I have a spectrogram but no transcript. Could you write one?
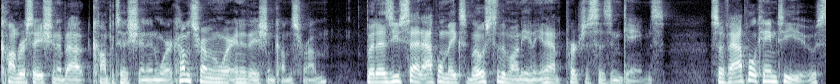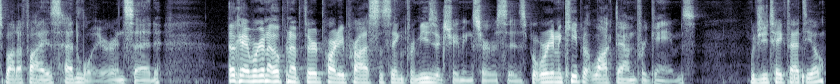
conversation about competition and where it comes from and where innovation comes from. But as you said, Apple makes most of the money in in-app purchases and games. So if Apple came to you, Spotify's head lawyer, and said, okay, we're going to open up third party processing for music streaming services, but we're going to keep it locked down for games. Would you take that deal?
